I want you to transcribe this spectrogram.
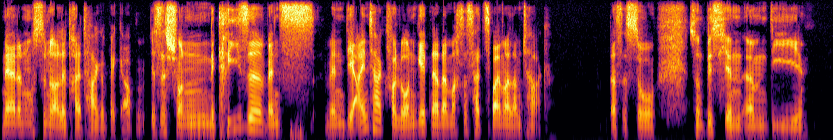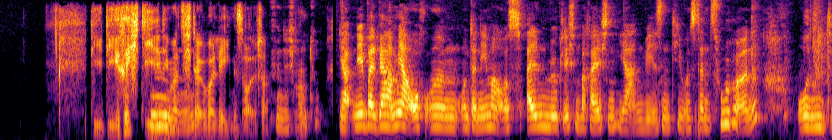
Naja, dann musst du nur alle drei Tage backuppen. Ist es schon eine Krise, wenn's, wenn dir ein Tag verloren geht? Na, dann machst du es halt zweimal am Tag. Das ist so, so ein bisschen ähm, die, die, die Richtlinie, mhm. die man sich mhm. da überlegen sollte. Finde ich ne? gut. Ja, nee, weil wir haben ja auch ähm, Unternehmer aus allen möglichen Bereichen hier anwesend, die uns dann zuhören. Und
